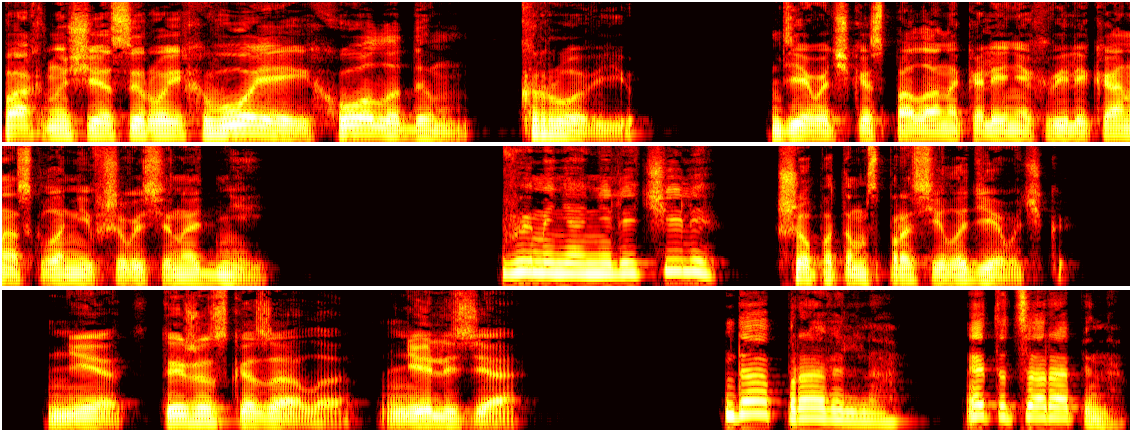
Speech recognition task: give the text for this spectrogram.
пахнущая сырой хвоей, холодом, кровью. Девочка спала на коленях великана, склонившегося над ней. «Вы меня не лечили?» — шепотом спросила девочка. «Нет, ты же сказала, нельзя». «Да, правильно. Это царапина».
